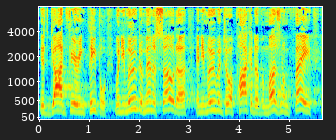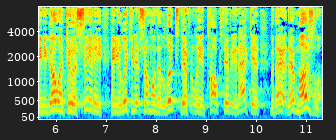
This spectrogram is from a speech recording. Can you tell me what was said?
is God fearing people. When you move to Minnesota and you move into a pocket of a Muslim faith and you go into a city and you're looking at someone that looks differently and talks differently and differently, but they're, they're Muslim.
